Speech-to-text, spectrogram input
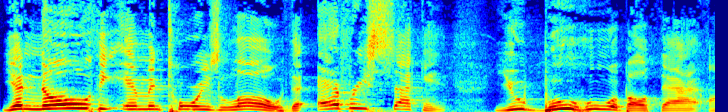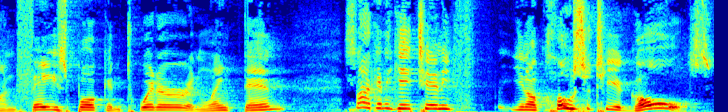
You know the inventory's low. That every second you boo hoo about that on Facebook and Twitter and LinkedIn, it's not going to get you any, you know, closer to your goals.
